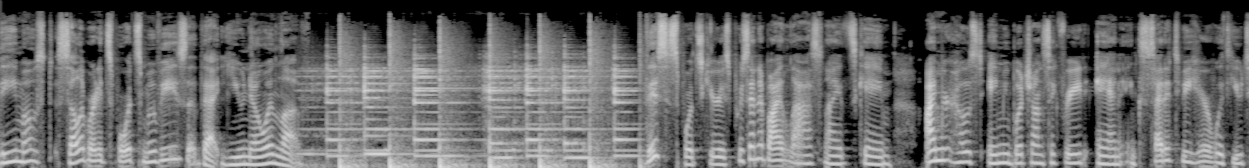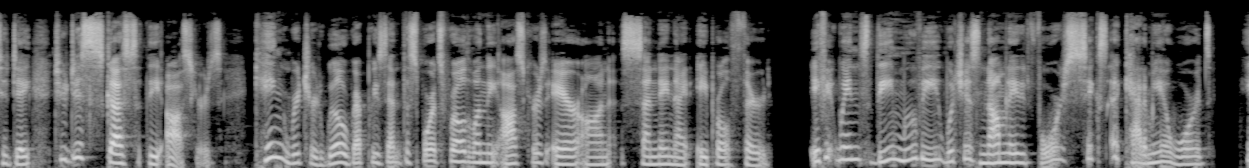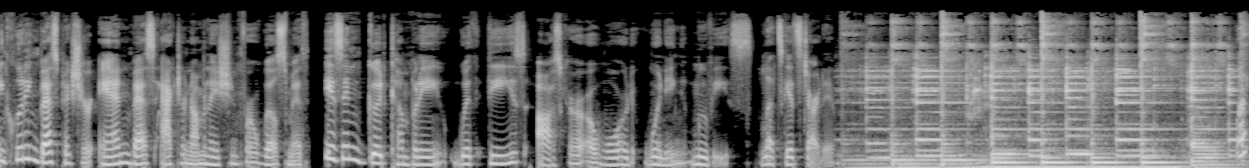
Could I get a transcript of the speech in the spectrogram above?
the most celebrated sports movies that you know and love. This is Sports Curious presented by Last Night's Game. I'm your host, Amy Butchon Siegfried, and excited to be here with you today to discuss the Oscars. King Richard will represent the sports world when the Oscars air on Sunday night, April 3rd. If it wins the movie, which is nominated for six Academy Awards, including Best Picture and Best Actor nomination for Will Smith, is in good company with these Oscar Award winning movies. Let's get started.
